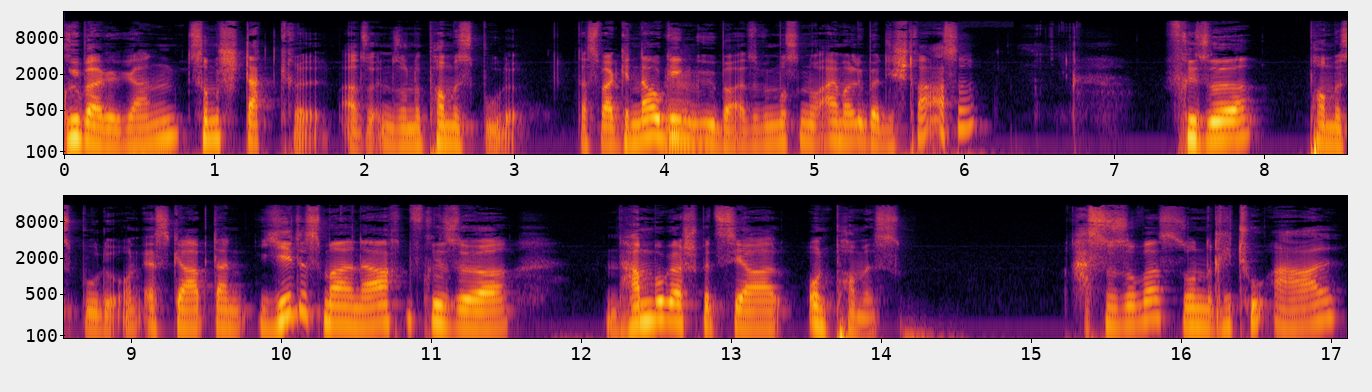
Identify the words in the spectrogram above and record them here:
rübergegangen zum Stadtgrill, also in so eine Pommesbude. Das war genau mhm. gegenüber. Also wir mussten nur einmal über die Straße. Friseur, Pommesbude. Und es gab dann jedes Mal nach dem Friseur ein Hamburger Spezial und Pommes. Hast du sowas? So ein Ritual?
